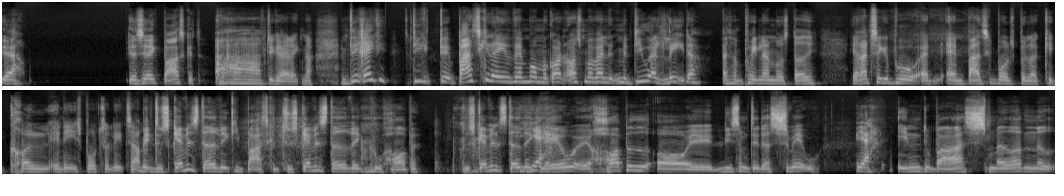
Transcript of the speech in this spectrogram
Ja. Jeg siger ikke basket. Ah, det gør jeg ikke. Nå. Men det er rigtigt. De, det, basket er en af dem, hvor man godt også må være lidt... Men de er jo atleter, altså på en eller anden måde stadig. Jeg er ret sikker på, at, at en basketballspiller kan krølle en e-sportsatlet sammen. Men du skal vel stadigvæk i basket. Du skal vel stadigvæk kunne hoppe. Du skal vel stadigvæk ja. lave øh, hoppet og øh, ligesom det der svæv, ja, inden du bare smadrer den ned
